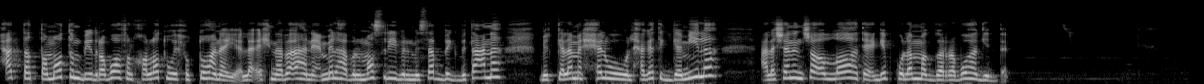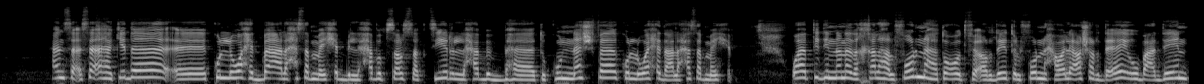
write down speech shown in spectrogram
حتى الطماطم بيضربوها في الخلاط ويحطوها نية. لا إحنا بقى هنعملها بالمصري بالمسبك بتاعنا بالكلام الحلو والحاجات الجميلة. علشان إن شاء الله هتعجبكم لما تجربوها جدا. هنسقسقها كده آه، كل واحد بقى على حسب ما يحب اللي حابب صلصة كتير اللي حاببها تكون ناشفة كل واحد على حسب ما يحب. وهبتدي إن أنا أدخلها الفرن هتقعد في أرضية الفرن حوالي عشر دقايق وبعدين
